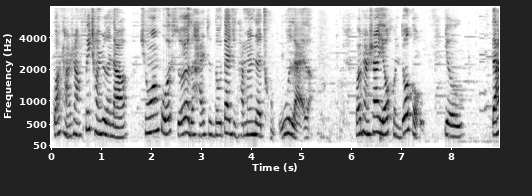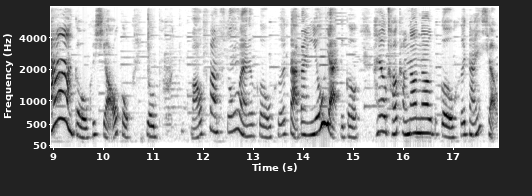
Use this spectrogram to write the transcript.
广场上非常热闹。熊王国所有的孩子都带着他们的宠物来了。广场上有很多狗，有大狗和小狗，有毛发松软的狗和打扮优雅的狗，还有吵吵闹闹的狗和胆小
